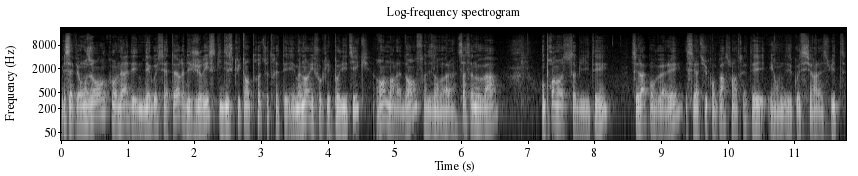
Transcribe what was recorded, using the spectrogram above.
Mais ça fait 11 ans qu'on a des négociateurs et des juristes qui discutent entre eux de ce traité. Et maintenant, il faut que les politiques rentrent dans la danse en disant voilà, ça, ça nous va, on prend nos responsabilités, c'est là qu'on veut aller, et c'est là-dessus qu'on part sur un traité, et on négociera la suite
